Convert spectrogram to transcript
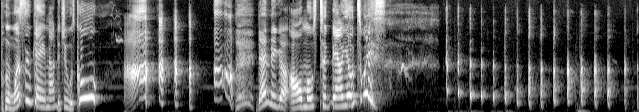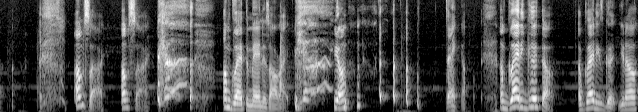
but once it came out that you was cool, that nigga almost took down your twist. I'm sorry. I'm sorry. I'm glad the man is all right. you know, I'm- damn. I'm glad he good though. I'm glad he's good. You know.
